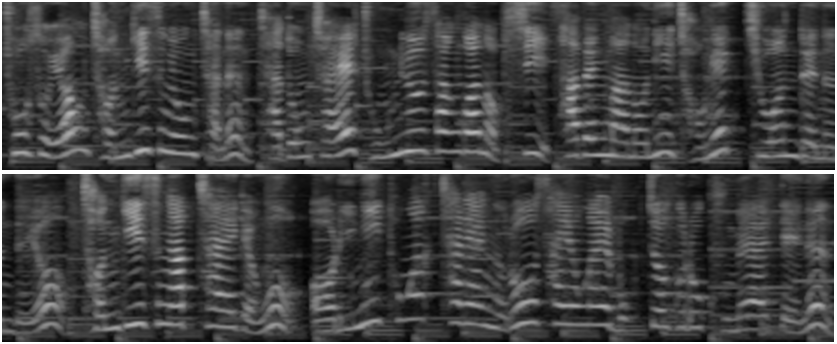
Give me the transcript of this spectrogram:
초소형 전기 승용차는 자동차의 종류 상관없이 400만 원이 정액 지원되는데요. 전기 승합차의 경우 어린이 통학 차량으로 사용할 목적으로 구매할 때는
